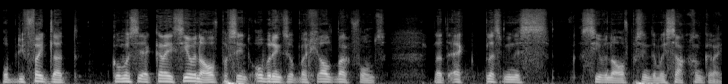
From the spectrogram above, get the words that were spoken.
op die feit dat kom ons sê ek kry 7.5% opbrengs op my geldmarkfonds dat ek plus minus 7.5% in my sak gaan kry.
